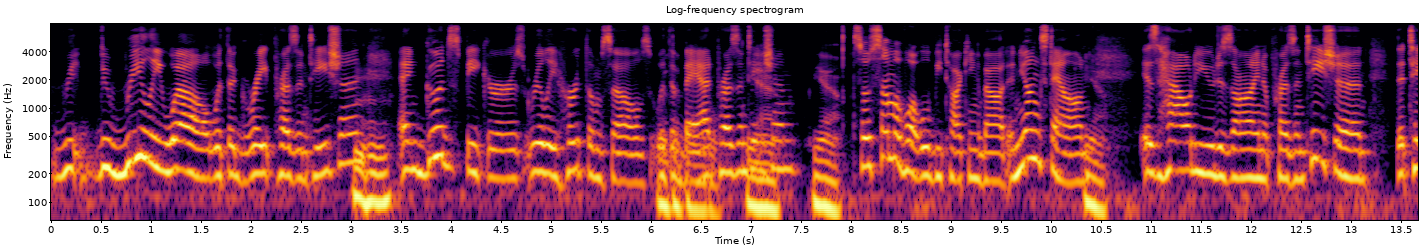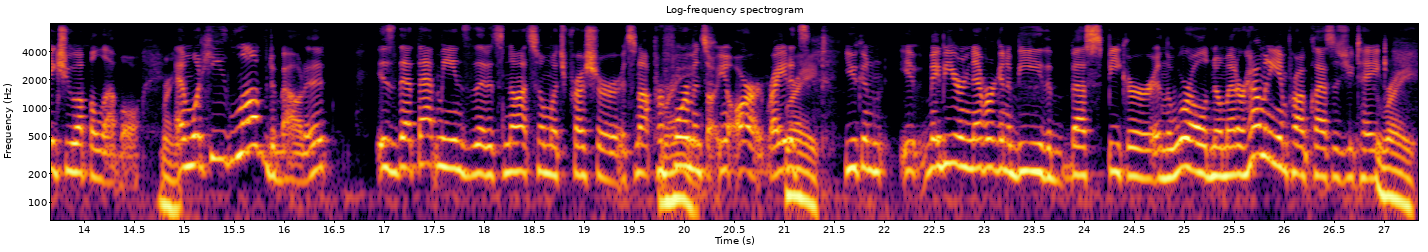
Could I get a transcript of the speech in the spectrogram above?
re- do really well with a great presentation, Mm-hmm. and good speakers really hurt themselves with, a, bad presentation. Yeah. So some of what we'll be talking about in Youngstown Yeah. is how do you design a presentation that takes you up a level. Right. And what he loved about it is that that means that it's not so much pressure it's not performance Right. you know, art right Right. it's you can it, maybe you're never going to be the best speaker in the world no matter how many improv classes you take Right.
